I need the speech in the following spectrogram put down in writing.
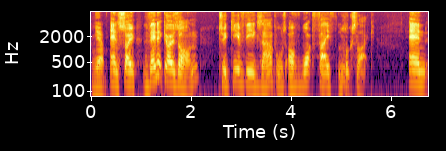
yeah And so then it goes on to give the examples of what faith looks like. And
